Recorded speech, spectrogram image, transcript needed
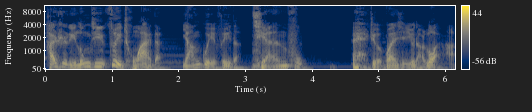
还是李隆基最宠爱的杨贵妃的前夫。哎，这个关系有点乱啊。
